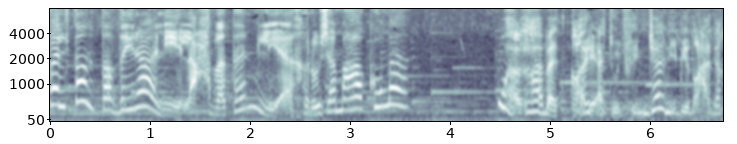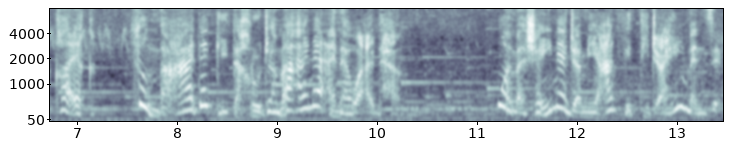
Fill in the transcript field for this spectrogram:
فلتنتظراني لحظة لأخرج معكما. وغابت قارئة الفنجان بضع دقائق ثم عادت لتخرج معنا أنا وأدهم. ومشينا جميعا في اتجاه المنزل.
